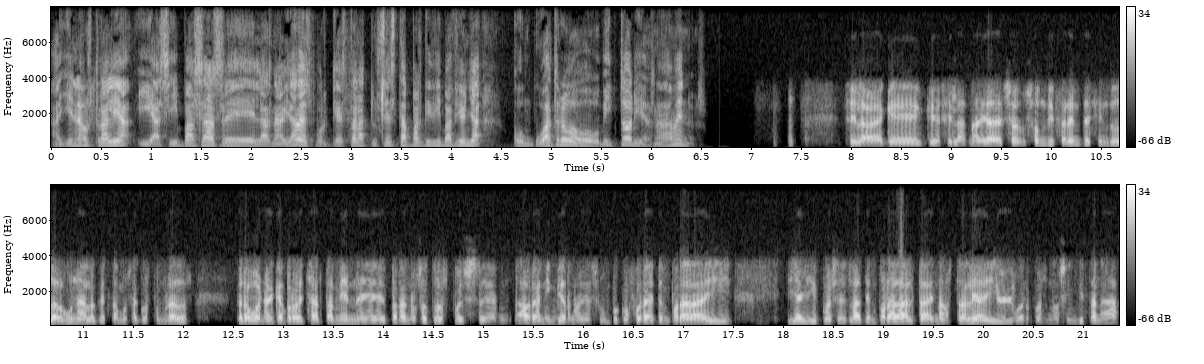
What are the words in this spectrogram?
allí en Australia y así pasas eh, las navidades porque esta era tu sexta participación ya con cuatro victorias, nada menos. Sí, la verdad que, que sí, las navidades son, son diferentes sin duda alguna a lo que estamos acostumbrados pero bueno, hay que aprovechar también eh, para nosotros, pues eh, ahora en invierno es un poco fuera de temporada y, y allí pues es la temporada alta en Australia y bueno, pues nos invitan a,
